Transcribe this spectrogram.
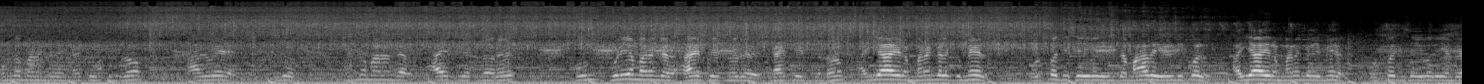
புங்க மரங்களை நட்டு இருக்கின்றோம். ஆகவே இது சிங்க மரங்கள் ஆயிரத்தி எட்நூறு புங் புளிய மரங்கள் ஆயிரத்தி எட்நூறு நடத்தியிருக்கின்றோம் ஐயாயிரம் மரங்களுக்கு மேல் உற்பத்தி செய்வது இந்த மாத இறுதிக்குள் ஐயாயிரம் மரங்களை மேல் உற்பத்தி செய்வது என்ற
